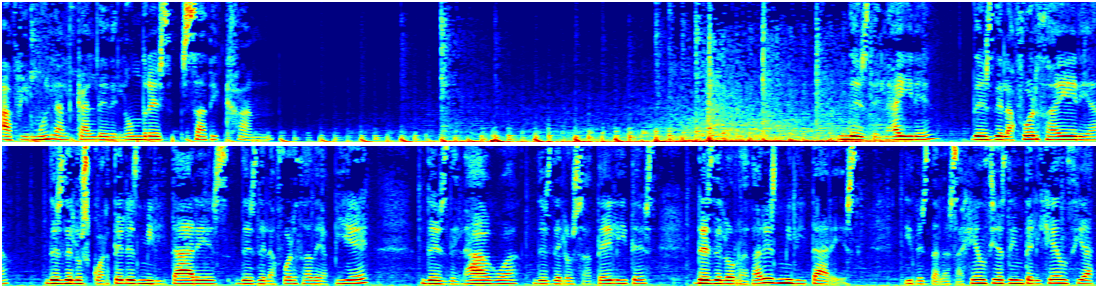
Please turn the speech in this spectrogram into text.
afirmó el alcalde de Londres, Sadiq Khan. Desde el aire, desde la Fuerza Aérea, desde los cuarteles militares, desde la Fuerza de a pie, desde el agua, desde los satélites, desde los radares militares y desde las agencias de inteligencia,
